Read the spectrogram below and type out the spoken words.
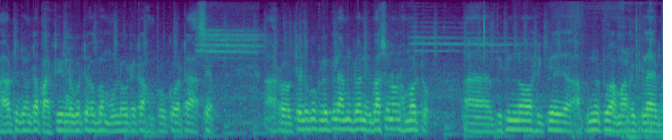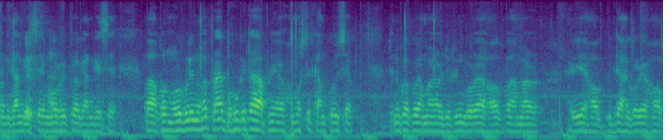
ভাৰতীয় জনতা পাৰ্টীৰ লগতে হওক বা মোৰ লগত এটা সম্পৰ্ক এটা আছে। আৰু তেওঁলোকক লৈ পেলাই আমি যোৱা নিৰ্বাচনৰ সময়তো বিভিন্ন শিল্পীয়ে আপুনিওতো আমাৰ হৈ পেলাই মানে গান গাইছে মোৰ হৈ পেলাই গান গাইছে বা অকল মোৰ বুলি নহয় প্ৰায় বহুকেইটা আপুনি সমষ্টিত কাম কৰিছে। তেনেকুৱাকৈ আমাৰ যতীন বৰাই হওক বা আমাৰ হেৰিয়ে হওক বিদ্যাসাগৰে হওক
